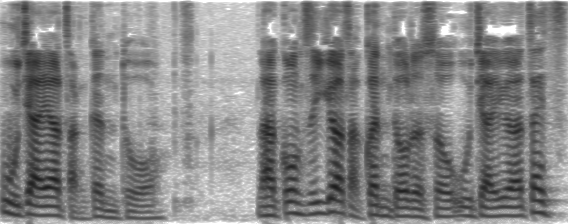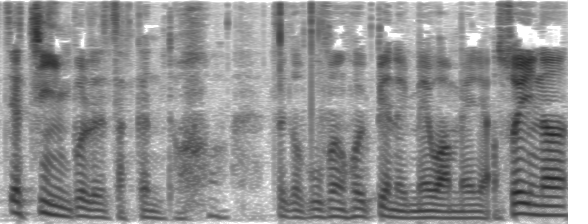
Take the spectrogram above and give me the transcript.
物价要涨更多，那工资又要涨更多的时候，物价又要再要进一步的涨更多，这个部分会变得没完没了。所以呢，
